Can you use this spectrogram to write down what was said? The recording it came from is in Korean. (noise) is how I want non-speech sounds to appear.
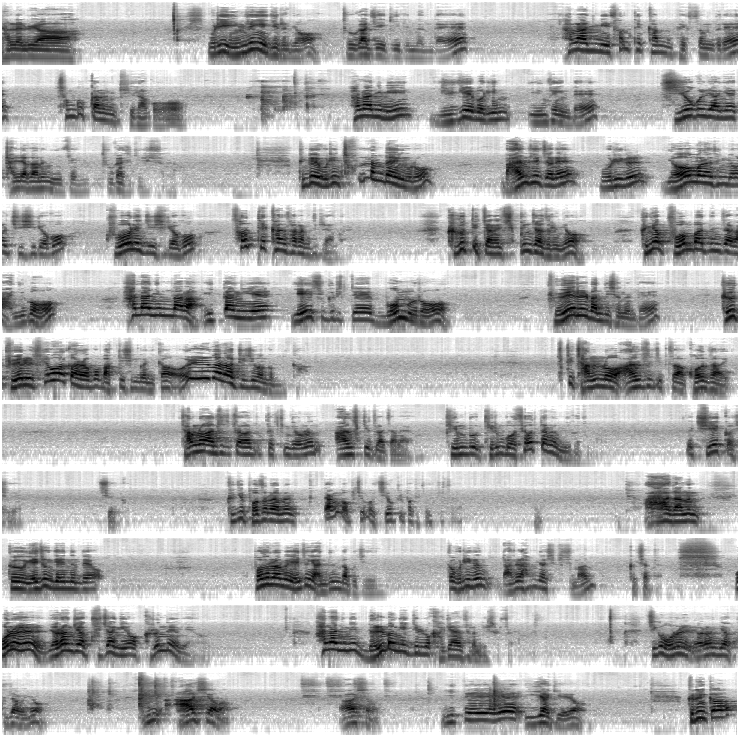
할렐루야. 우리 인생의 길은요, 두 가지의 길이 있는데, 하나님이 선택한 백성들의 천국 가는 길하고, 하나님이 유기해버린 인생인데, 지옥을 향해 달려가는 인생 두 가지 길이 있어요. 근데 우린 천만다행으로 만세전에 우리를 영원한 생명을 주시려고 구원해 주시려고 선택한 사람들이란 거예요. 그것도 있잖아요. 직분자들은요. 그냥 구원받은 자가 아니고 하나님 나라 이 땅 위에 예수 그리스도의 몸으로 교회를 만드셨는데 그 교회를 세워가라고 맡기신 거니까 얼마나 귀중한 겁니까? 특히 장로, 안수집사, 권사. 장로, 안수집사 같은 경우는 안수기도 하잖아요. 기름, 부, 기름 부어 세웠다는 의미거든요. 주의 것이에요. 주의 것. 그 길 벗어나면 딴 거 없지 뭐 지옥길밖에 더 있겠어요. 아 나는 그 예정돼 있는데요. 벗어나면 예정이 안 된다 보지. 그러니까 우리는 나를 합리화시키지만 그렇지 않다. 오늘 11개가 9장이요. 그런 내용이에요. 하나님이 멸망의 길로 가게 하는 사람들이 있었어요. 지금 오늘 11개가 9장은요. 이 아시아와 아시아 이때의 이야기예요. 그러니까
